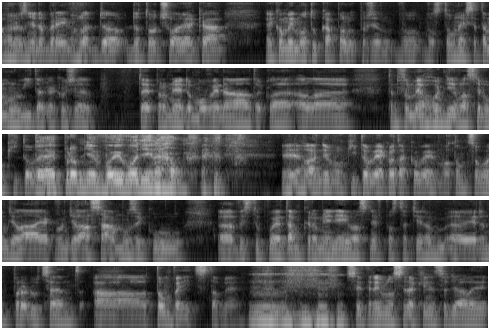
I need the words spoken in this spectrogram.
hrozně dobrý vhled do, do toho člověka jako mimo tu kapelu, protože o, o Stonech se tam mluví tak jako, že to je pro mě domovina a takhle, ale ten film je hodně vlastně o Keitovi. To je pro mě Vojvodina. Je hlavně o Keitovi jako takovým, o tom, co on dělá, jak on dělá sám muziku, eh, vystupuje tam kromě něj vlastně v podstatě jenom eh, jeden producent a Tom Waits tam je, Mm. si kterým vlastně taky něco dělali.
